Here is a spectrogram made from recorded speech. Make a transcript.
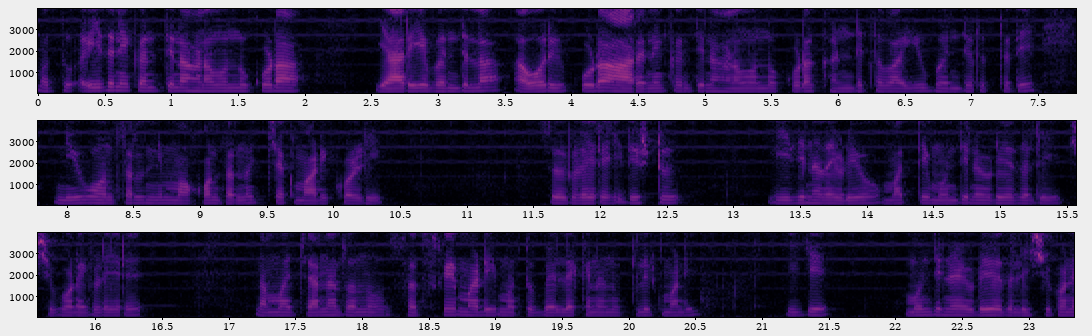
ಮತ್ತು ಐದನೇ ಕಂತಿನ ಹಣವನ್ನು ಕೂಡ ಯಾರಿಗೆ ಬಂದಿಲ್ಲ, ಅವರಿಗೂ ಕೂಡ ಆರನೇ ಕಂತಿನ ಹಣವನ್ನು ಕೂಡ ಖಂಡಿತವಾಗಿಯೂ ಬಂದಿರುತ್ತದೆ. ನೀವು ಒಂದು ಸಲ ನಿಮ್ಮ ಅಕೌಂಟನ್ನು ಚೆಕ್ ಮಾಡಿಕೊಳ್ಳಿ. ಸೊ, ಗೆಳೆಯರೆ, ಇದಿಷ್ಟು ಈ ದಿನದ ವಿಡಿಯೋ ಮತ್ತೆ ಮುಂದಿನ ವಿಡಿಯೋದಲ್ಲಿ ಸಿಗೋಣ ಗೆಳೆಯರೆ. ನಮ್ಮ ಚಾನಲನ್ನು ಸಬ್ಸ್ಕ್ರೈಬ್ ಮಾಡಿ ಮತ್ತು ಬೆಲ್ಲೈಕನನ್ನು ಕ್ಲಿಕ್ ಮಾಡಿ. ಹೀಗೆ ಮುಂದಿನ ವಿಡಿಯೋದಲ್ಲಿ ಸಿಗೋಣ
